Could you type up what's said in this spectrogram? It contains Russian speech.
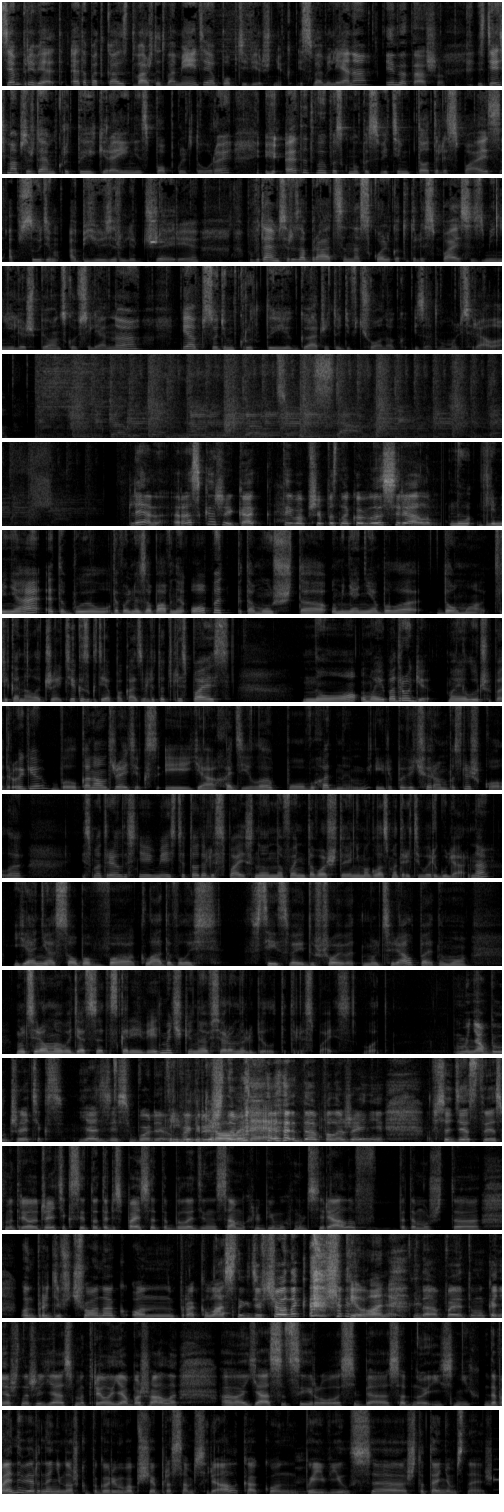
Всем привет! Это подкаст «Дважды два медиа. Поп-девишник». И с вами Лена. И Наташа. Здесь мы обсуждаем крутые героини из поп-культуры. И этот выпуск мы посвятим Totally Spice, обсудим абьюзер ли Джерри, попытаемся разобраться, насколько Totally Spice изменили шпионскую вселенную, и обсудим крутые гаджеты девчонок из этого мультсериала. Лена, расскажи, как ты вообще познакомилась с сериалом? Ну, для меня это был довольно забавный опыт, потому что у меня не было дома телеканала Jetix, где показывали Totally Spice, но у моей подруги, моей лучшей подруги, был канал Jetix, и я ходила по выходным или по вечерам после школы и смотрела с ней вместе Totally Spice, но на фоне того, что я не могла смотреть его регулярно, я не особо вкладывалась всей своей душой в этот мультсериал, поэтому Мультсериал моего детства — это скорее «Ведьмочки», но я все равно любила Totally Spice, вот. У меня был Jetix, я здесь более в выигрышном да, положении. Все детство я смотрела Jetix, и Totally Spice это был один из самых любимых мультсериалов, потому что он про девчонок, он про классных девчонок. Шпионок. да, поэтому, конечно же, я смотрела, я обожала, а, я ассоциировала себя с одной из них. Давай, наверное, немножко поговорим вообще про сам сериал, как он появился, что ты о нем знаешь?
